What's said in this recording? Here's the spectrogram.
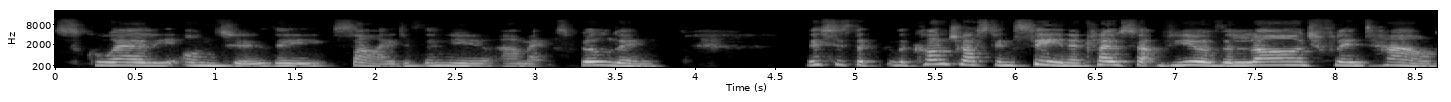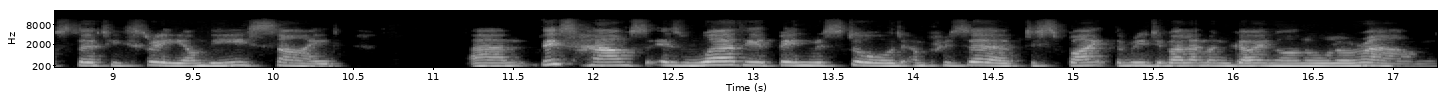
squarely onto the side of the new Amex building. This is the, the contrasting scene, a close-up view of the large flint house, 33, on the east side. Um, this house is worthy of being restored and preserved despite the redevelopment going on all around.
